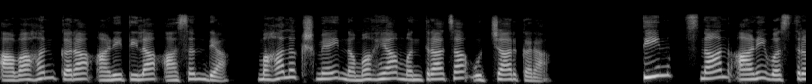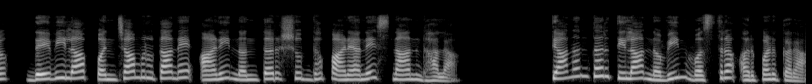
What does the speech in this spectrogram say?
आवाहन करा आणि तिला आसन द्या. महालक्ष्मी नमः या मंत्राचा उच्चार करा. तीन स्नान आणि वस्त्र. देवीला पंचामृताने आणि नंतर शुद्ध पाण्याने स्नान घाला. त्यानंतर तिला नवीन वस्त्र अर्पण करा.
